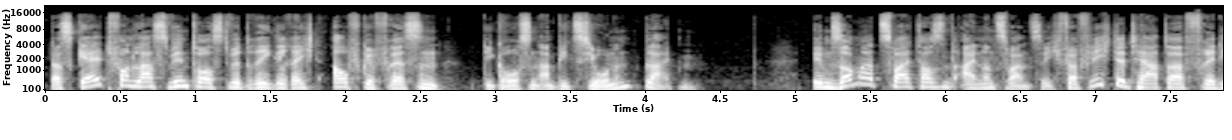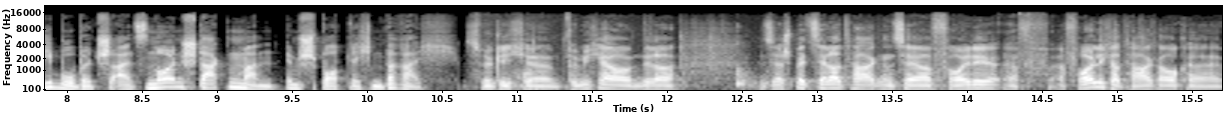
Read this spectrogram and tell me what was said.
Das Geld von Lars Windhorst wird regelrecht aufgefressen. Die großen Ambitionen bleiben. Im Sommer 2021 verpflichtet Hertha Freddy Bobic als neuen starken Mann im sportlichen Bereich. Es ist wirklich äh, für mich auch wieder ein sehr spezieller Tag, ein sehr erfreulicher Tag auch äh,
